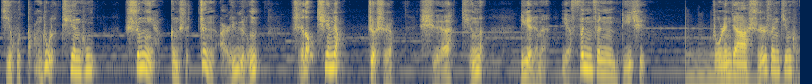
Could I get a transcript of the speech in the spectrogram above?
几乎挡住了天空，声音更是震耳欲聋。直到天亮，这时雪停了，猎人们也纷纷离去。主人家十分惊恐，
